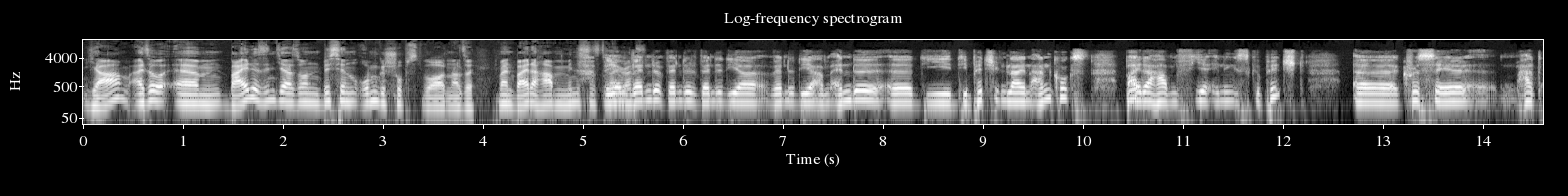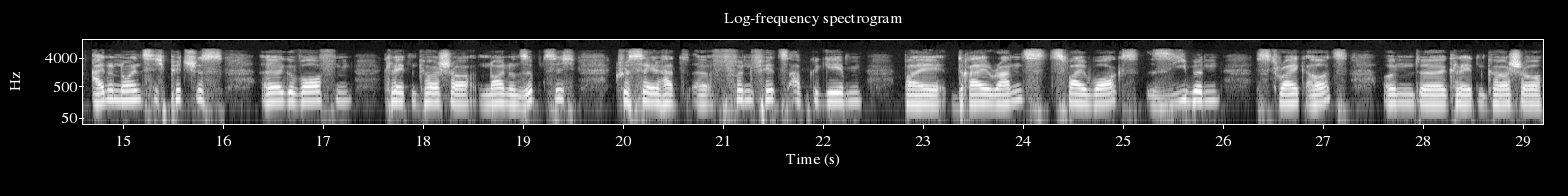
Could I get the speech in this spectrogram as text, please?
ja, also ähm, beide sind ja so ein bisschen rumgeschubst worden. Also ich meine, beide haben mindestens drei ja, wenn du, wenn du, wenn du dir, wenn du dir am Ende äh, die die Pitching Line anguckst, beide haben vier Innings gepitcht. Äh, Chris Sale äh, hat 91 Pitches äh, geworfen, Clayton Kershaw 79. Chris Sale hat äh, Hits abgegeben bei drei Runs, zwei Walks, sieben Strikeouts und äh, Clayton Kershaw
